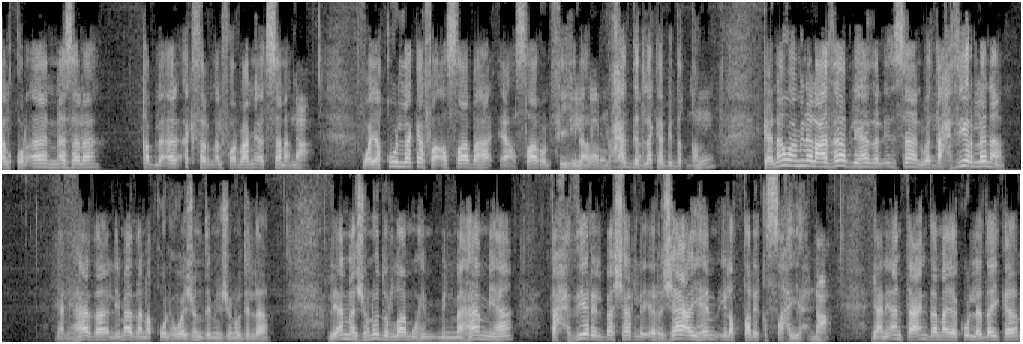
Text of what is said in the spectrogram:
القرآن نزل قبل أكثر من 1400 سنة. نعم. ويقول لك فأصابها إعصار فيه فيه نار. نار يحدد لك بدقة. كنوع من العذاب لهذا الإنسان وتحذير لنا. يعني هذا لماذا نقول هو جند من جنود الله؟ لأن جنود الله مهم من مهامها تحذير البشر لإرجاعهم إلى الطريق الصحيح. نعم. يعني أنت عندما يكون لديك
